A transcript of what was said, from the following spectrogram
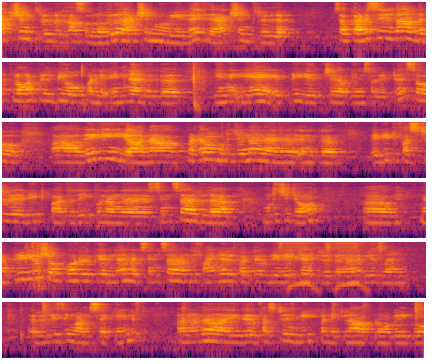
ஆக்ஷன் த்ரில்லர் தான் சொல்லணும். வெறும் ஆக்ஷன் மூவி இல்லை இது ஆக்ஷன் த்ரில்லர் ஸோ கடைசியில் தான் அந்த பிளாட் வில் பி ஓப்பன் என்ன அதுக்கு என்ன ஏன் எப்படி இருச்சு அப்படின்னு சொல்லிட்டு. ஸோ வெரி uh, uh, நான் படம் முடிஞ்சோன்னா நான் எனக்கு எடிட் ஃபஸ்ட்டு எடிட் பார்த்தது. இப்போ நாங்கள் சென்சாரில் முடிச்சிட்டோம். Uh, நான் ப்ரிவியூ ஷோ போடுறதுக்கு இருந்தேன் பட் சென்சார் வந்து ஃபைனல் கட்டு இப்படி லேட் ஆகிட்டு இருக்கனால விஸ் ரிலீசிங் ஆன் செகண்ட் அதனால இது ஃபஸ்ட்டு மீட் பண்ணிக்கலாம் அப்புறம் வில் கோ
